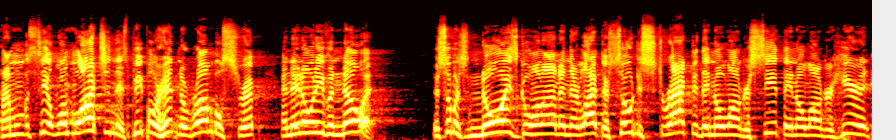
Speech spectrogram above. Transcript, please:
And I'm, see, I'm watching this. People are hitting the rumble strip and they don't even know it. There's so much noise going on in their life. They're so distracted, they no longer see it, they no longer hear it.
